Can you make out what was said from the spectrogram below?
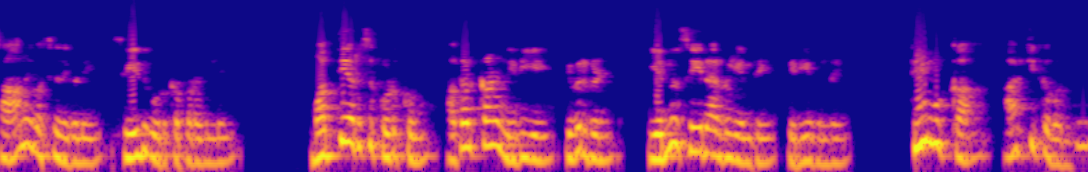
சாலை வசதிகளை செய்து கொடுக்கப்படவில்லை. மத்திய அரசு கொடுக்கும் அதற்கான நிதியை இவர்கள் என்ன செய்கிறார்கள் என்றே தெரியவில்லை. திமுக ஆட்சிக்கு வந்து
